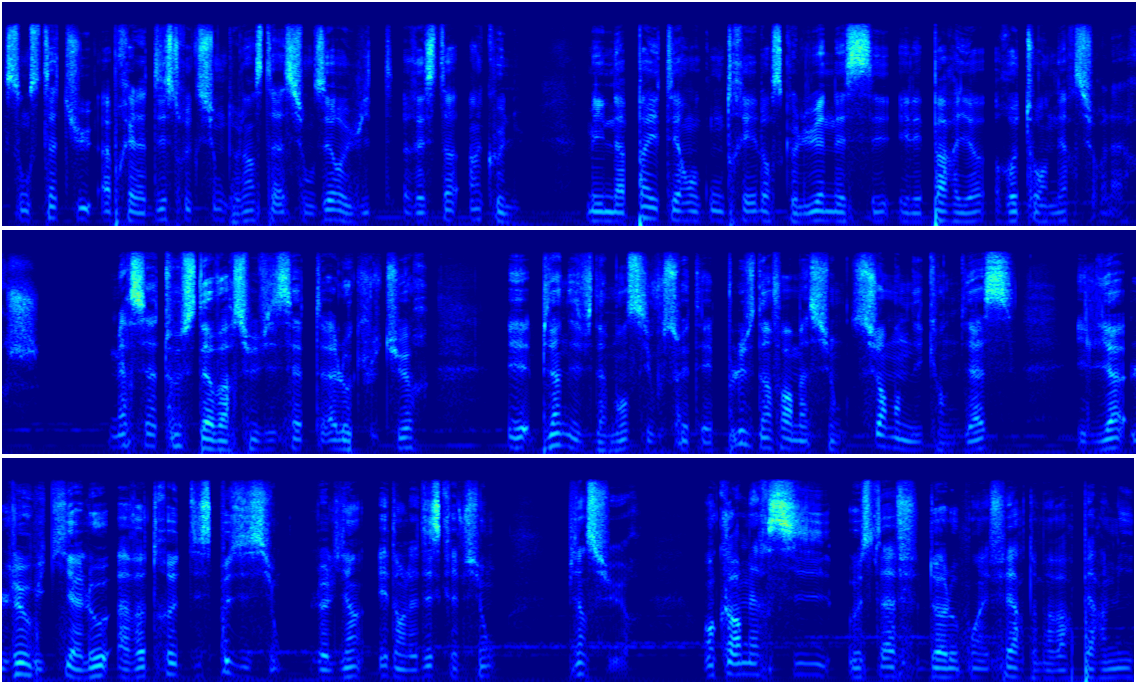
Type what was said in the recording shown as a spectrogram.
Son statut après la destruction de l'installation 08 resta inconnu, mais il n'a pas été rencontré lorsque l'UNSC et les parias retournèrent sur l'Arche. Merci à tous d'avoir suivi cette Halo Culture, et bien évidemment si vous souhaitez plus d'informations sur Mandy Candias, il y a le wiki Halo à votre disposition. Le lien est dans la description, bien sûr. Encore merci au staff de Halo.fr de m'avoir permis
